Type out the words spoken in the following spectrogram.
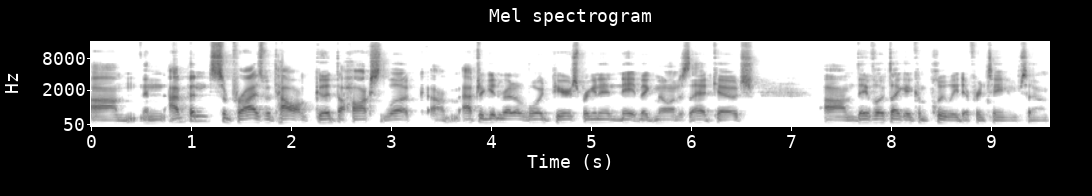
Um, and I've been surprised with how good the Hawks look um, after getting rid of Lloyd Pierce, bringing in Nate McMillan as the head coach. Um, they've looked like a completely different team. So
